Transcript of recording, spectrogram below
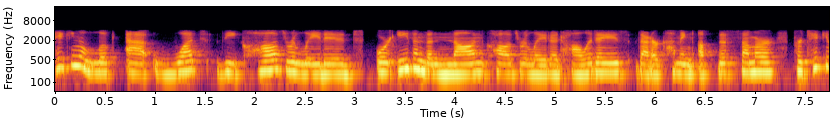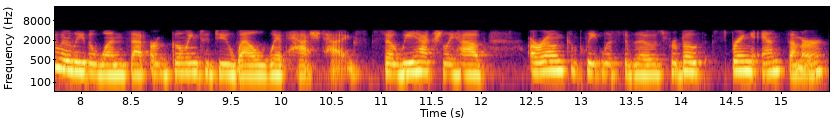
taking a look at what the cause related or even the non cause related holidays that are coming up this summer, particularly the ones that are going to do well with hashtags. So we actually have our own complete list of those for both spring and summer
